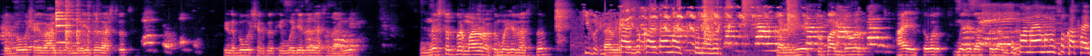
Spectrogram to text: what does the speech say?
तर बघू शकता आम्ही तर मजेतच असतो तिकडे बघू शकतात हे मजेतच असतात आम्ही. नसतात पण मला लागतं मजेत असतं. कारण काय दुखाय काय माहिती पुण्यावर? कारण हे तुफान जवळ आहे तवर मजेत असतं आमचं. तुफान आहे म्हणून सुखात आहेत.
